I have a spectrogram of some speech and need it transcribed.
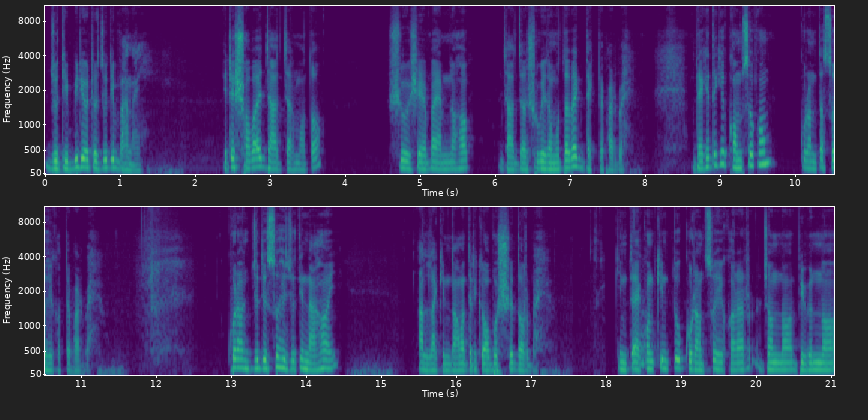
যদি ভিডিওটা যদি বানাই, এটা সবাই যার যার মতো শুয়ে বা এমনি হোক, যার যার সুবিধা মোতাবেক দেখতে পারবে। দেখে দেখে কমসে কম কোরআনটা সহি করতে পারবে। কোরআন যদি সহি যদি না হয়, আল্লাহ কিন্তু আমাদেরকে অবশ্যই ধরবে। কিন্তু এখন কিন্তু কোরআন সহি করার জন্য বিভিন্ন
